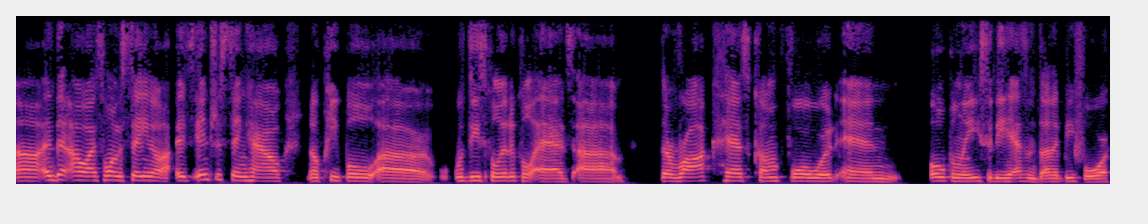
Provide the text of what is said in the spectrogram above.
Uh, and then oh, I just want to say, you know, it's interesting how you know people uh, with these political ads. Um, the Rock has come forward and openly said he hasn't done it before,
